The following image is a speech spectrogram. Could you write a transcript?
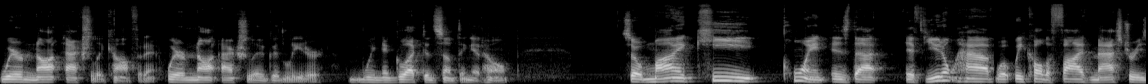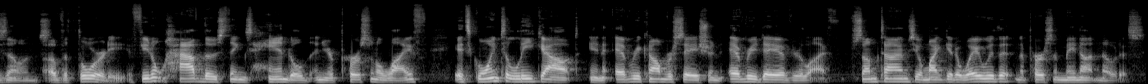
we're not actually confident, we're not actually a good leader we neglected something at home. So, my key point is that if you don't have what we call the five mastery zones of authority, if you don't have those things handled in your personal life, it's going to leak out in every conversation, every day of your life. Sometimes you might get away with it and the person may not notice.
